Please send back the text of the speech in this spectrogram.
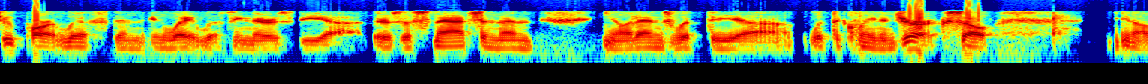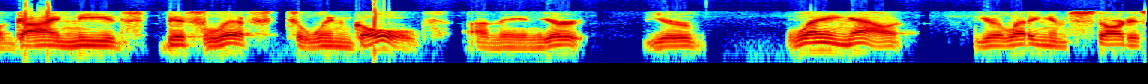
two part lift in, in weightlifting. There's the uh, there's a snatch, and then you know it ends with the uh, with the clean and jerk. So you know, guy needs this lift to win gold. I mean, you're you're laying out, you're letting him start his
